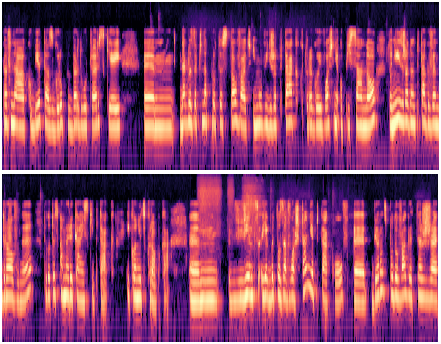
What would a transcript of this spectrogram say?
pewna kobieta z grupy birdwatcherskiej nagle zaczyna protestować i mówić, że ptak, którego jej właśnie opisano, to nie jest żaden ptak wędrowny, tylko to jest amerykański ptak i koniec kropka. Więc jakby to zawłaszczanie ptaków, e, biorąc pod uwagę też, że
